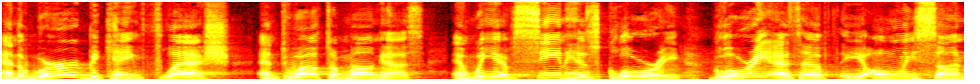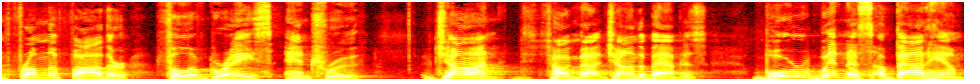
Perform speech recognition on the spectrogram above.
and the word became flesh and dwelt among us and we have seen his glory, glory as of the only Son from the Father, full of grace and truth. John, talking about John the Baptist, bore witness about him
